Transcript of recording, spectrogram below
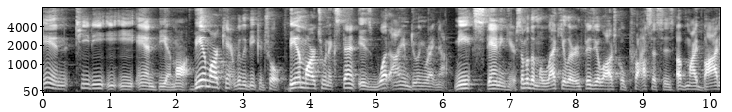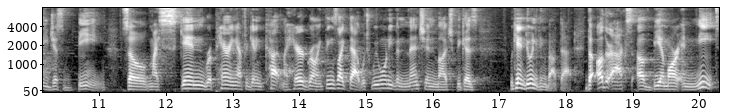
in TDEE and BMR. BMR BMR can't really be controlled. BMR to an extent is what I am doing right now. Me standing here, some of the molecular and physiological processes of my body just being. So my skin repairing after getting cut, my hair growing, things like that, which we won't even mention much because we can't do anything about that. The other acts of BMR and NEAT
